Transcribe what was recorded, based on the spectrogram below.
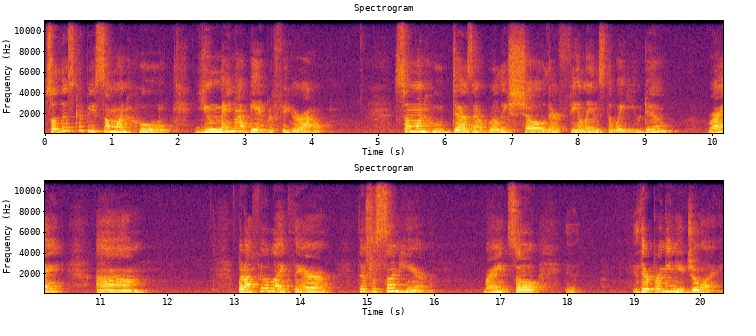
So this could be someone who you may not be able to figure out. Someone who doesn't really show their feelings the way you do, right? Um, but I feel like there, there's a sun here, right? So they're bringing you joy.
